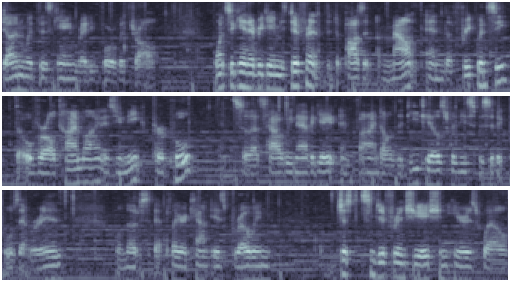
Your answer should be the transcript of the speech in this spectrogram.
done with this game ready for withdrawal. Once again, every game is different. The deposit amount and the frequency, the overall timeline is unique per pool. And so that's how we navigate and find all the details for these specific pools that we're in. We'll notice that, player count is growing. Just some differentiation here as well.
